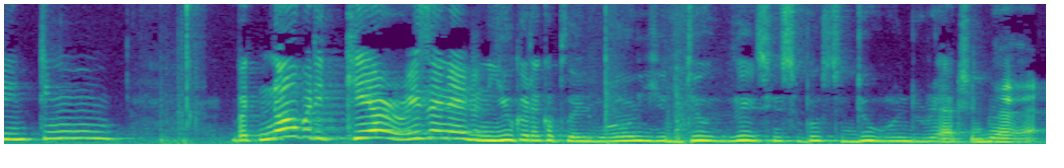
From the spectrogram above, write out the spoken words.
dun, dun. But nobody cares, isn't it? And you gotta complain, why you do this? You're supposed to do one direction. Blah.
